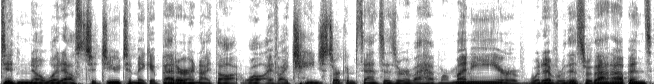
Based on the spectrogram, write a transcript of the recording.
didn't know what else to do to make it better and I thought, well, if I change circumstances or if I have more money or whatever this or that happens,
